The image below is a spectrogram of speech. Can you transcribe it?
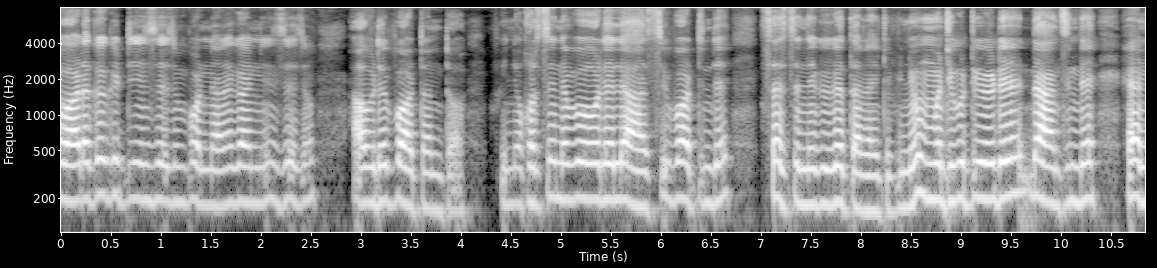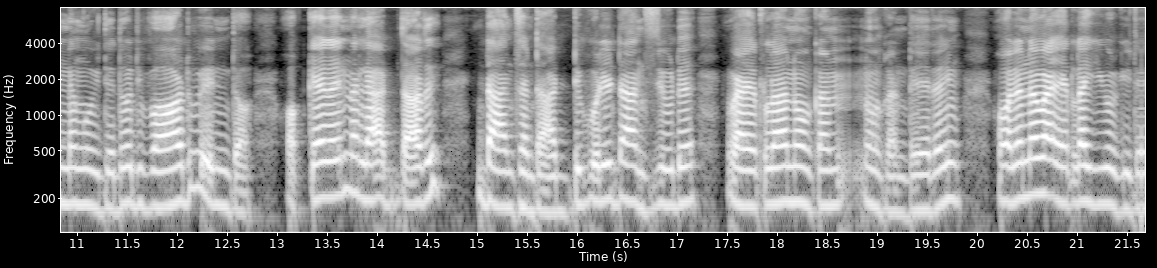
അവാർഡൊക്കെ കിട്ടിയതിന് ശേഷം പൊന്നാനെ കഴിഞ്ഞതിന് ശേഷം അവിടെ പാട്ടാണ് കേട്ടോ പിന്നെ കുറച്ച് തന്നെ പോലെ ലാസ്റ്റ് പാട്ടിന്റെ സെഷനിലേക്ക് എത്താനായിട്ട്. പിന്നെ ഉമ്മച്ചിക്കുട്ടിയുടെ ഡാൻസിന്റെ എണ്ണം കൂട്ടിയിട്ട് ഒരുപാട് പേരുണ്ടോ ഒക്കെ നല്ല അടാറ് ഡാൻസ് ഉണ്ട് അടിപൊളി ഡാൻസിലൂടെ വൈറലാ നോക്കാൻ നോക്കണ്ട്. ഏതായാലും ഓലെന്നെ വൈറലാക്കി കൊടുക്കിട്ടോ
